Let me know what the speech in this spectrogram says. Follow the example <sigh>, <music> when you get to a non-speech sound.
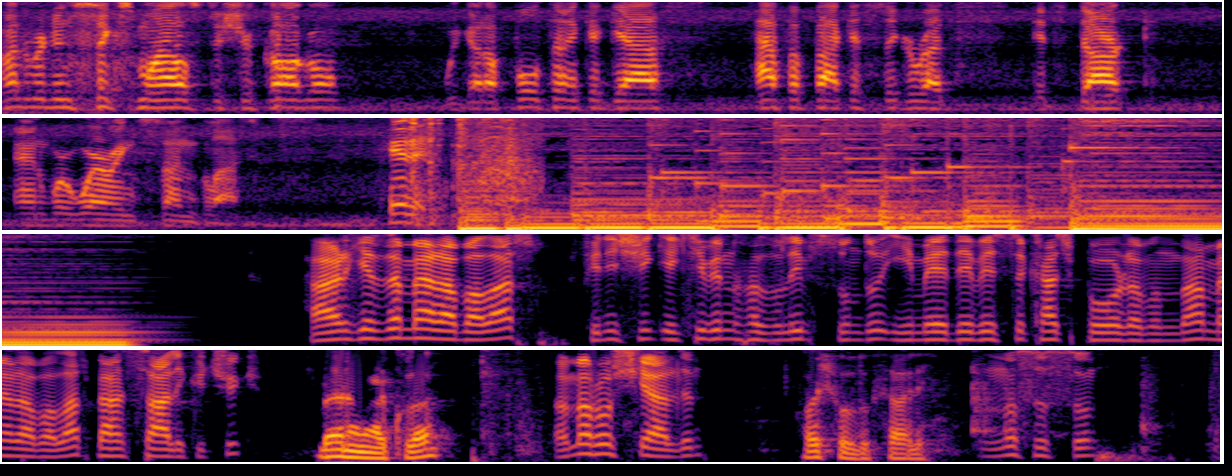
106 miles to Chicago. We got a full tank of gas, half a pack of cigarettes. It's dark, and we're wearing sunglasses. Hit it. Herkese merhabalar. Finishing ekibinin hazırlayıp sunduğu IMDB'si kaç programından merhabalar. Ben Salih Küçük. Ben Ömer Kula. Ömer hoş geldin. Hoş bulduk Salih. Nasılsın?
